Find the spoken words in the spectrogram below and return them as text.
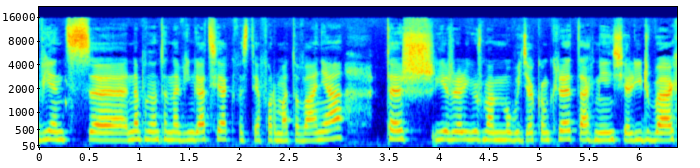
Więc e, na pewno ta nawigacja, kwestia formatowania. Też, jeżeli już mamy mówić o konkretach, mięsie, liczbach,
